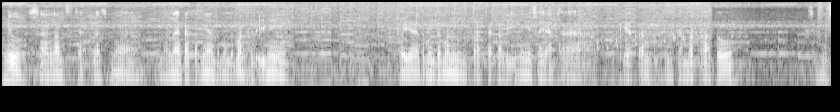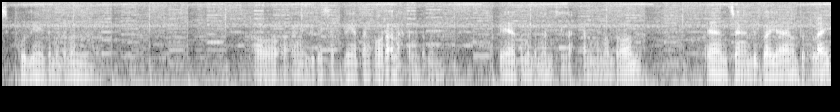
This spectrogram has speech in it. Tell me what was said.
Halo salam sejahtera semua. Gimana kabarnya teman-teman hari ini? Oh ya teman-teman pada kali ini saya ada kegiatan bikin gambar tato jenis full ini teman-teman. Kalau orang Indonesia punya tengkorak lah teman-teman. Oke ya teman-teman silahkan menonton. Dan jangan lupa ya untuk like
